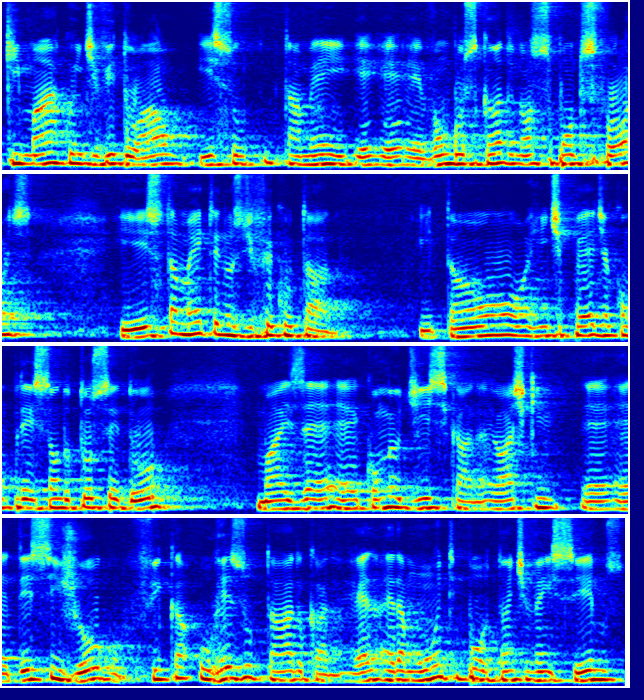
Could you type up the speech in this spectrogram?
que marcam individual, isso também é, é, é, vão buscando nossos pontos fortes, e isso também tem nos dificultado. Então, a gente pede a compreensão do torcedor, mas é, é como eu disse, cara, eu acho que é, é desse jogo fica o resultado, cara. Era, era muito importante vencermos.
